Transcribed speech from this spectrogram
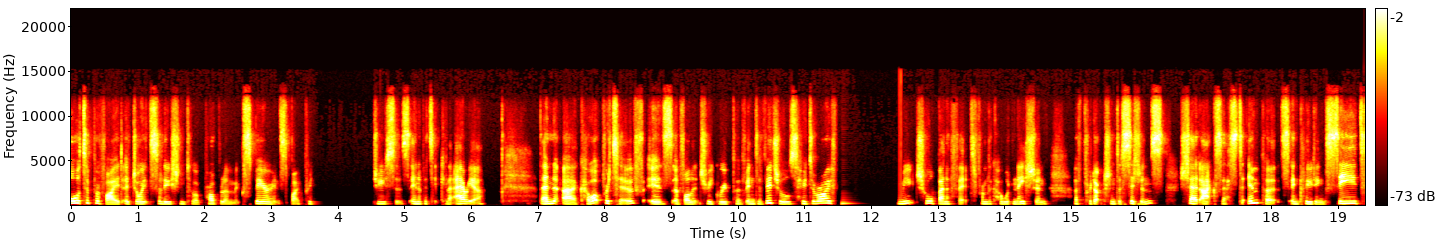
or to provide a joint solution to a problem experienced by producers in a particular area. Then a cooperative is a voluntary group of individuals who derive mutual benefit from the coordination of production decisions, shared access to inputs, including seed,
